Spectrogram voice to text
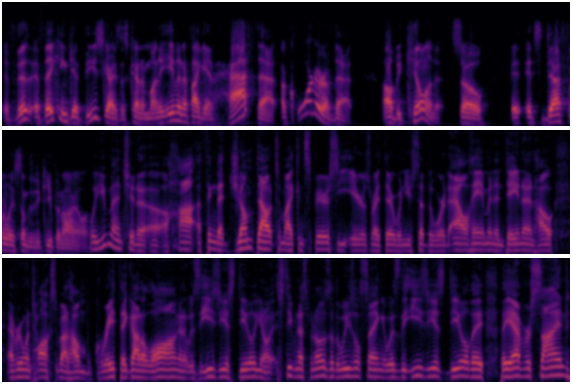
if this if they can get these guys this kind of money, even if I get half that, a quarter of that, I'll be killing it. So it, it's definitely something to keep an eye on. Well, you mentioned a, a hot a thing that jumped out to my conspiracy ears right there when you said the word Al Haymon and Dana and how everyone talks about how great they got along and it was the easiest deal. You know, Stephen Espinoza, the Weasel, saying it was the easiest deal they they ever signed.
